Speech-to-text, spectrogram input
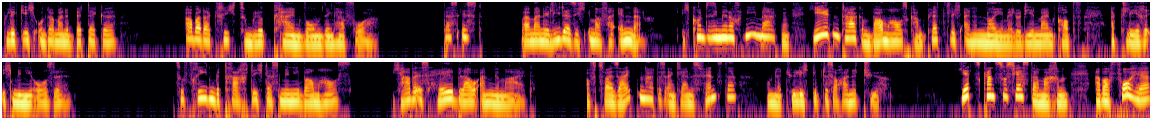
blicke ich unter meine Bettdecke, aber da kriecht zum Glück kein Wurmding hervor. Das ist, weil meine Lieder sich immer verändern. Ich konnte sie mir noch nie merken. Jeden Tag im Baumhaus kam plötzlich eine neue Melodie in meinen Kopf, erkläre ich Mini Ursel. Zufrieden betrachte ich das Mini-Baumhaus. Ich habe es hellblau angemalt. Auf zwei Seiten hat es ein kleines Fenster und natürlich gibt es auch eine Tür. Jetzt kannst du Siesta machen, aber vorher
